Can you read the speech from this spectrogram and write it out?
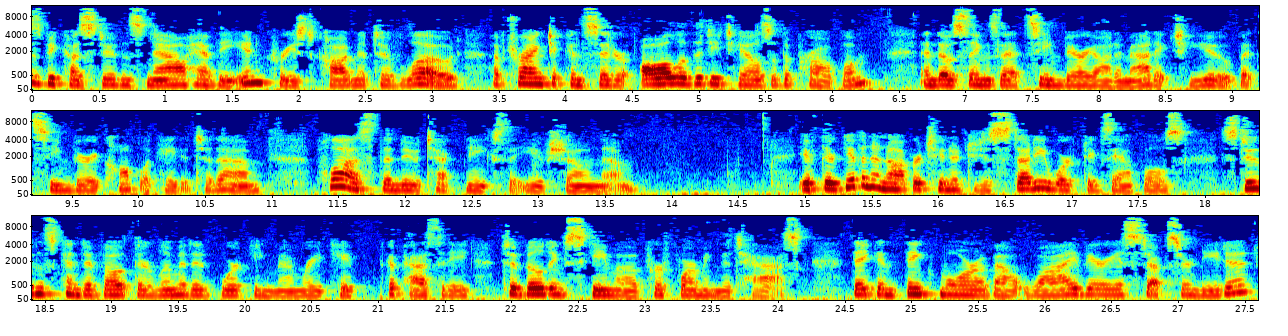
is because students now have the increased cognitive load of trying to consider all of the details of the problem and those things that seem very automatic to you but seem very complicated to them, plus the new techniques that you've shown them. If they're given an opportunity to study worked examples, students can devote their limited working memory cap- capacity to building schema of performing the task. They can think more about why various steps are needed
